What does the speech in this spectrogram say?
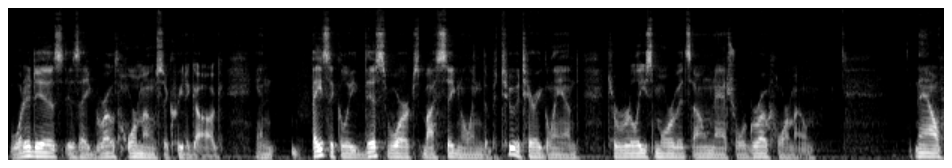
What it is is a growth hormone secretagogue, and basically this works by signaling the pituitary gland to release more of its own natural growth hormone. Now,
